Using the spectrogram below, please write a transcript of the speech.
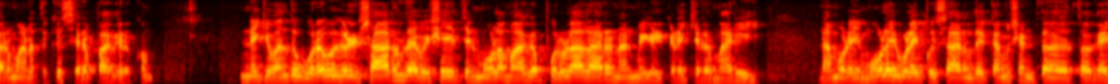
வருமானத்துக்கு சிறப்பாக இருக்கும். இன்றைக்கி வந்து உறவுகள் சார்ந்த விஷயத்தின் மூலமாக பொருளாதார நன்மைகள் கிடைக்கிற மாதிரி நம்முடைய மூளை உழைப்பு சார்ந்து கமிஷன் தொகை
